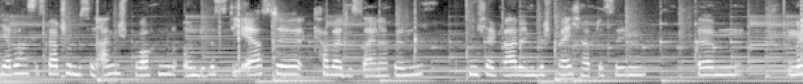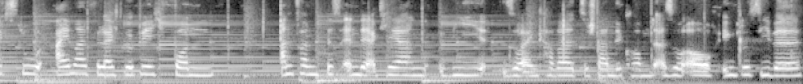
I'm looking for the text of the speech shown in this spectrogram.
ja, du hast es gerade schon ein bisschen angesprochen und du bist die erste Coverdesignerin, die ich ja gerade im Gespräch habe. Deswegen ähm, möchtest du einmal vielleicht wirklich von Anfang bis Ende erklären, wie so ein Cover zustande kommt. Also auch inklusive,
